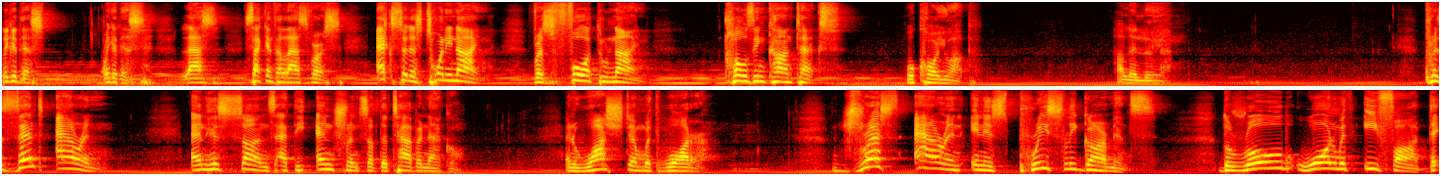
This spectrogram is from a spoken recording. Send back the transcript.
look at this. Look at this. Last, second to last verse. Exodus 29, verse 4 through 9. Closing context. We'll call you up. Hallelujah. Present Aaron and his sons at the entrance of the tabernacle and wash them with water. Dress Aaron in his priestly garments, the robe worn with ephod, the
